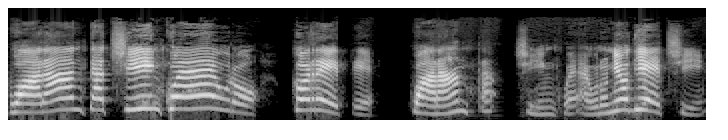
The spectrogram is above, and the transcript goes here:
45 euro. Correte 45 euro. Ne ho 10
